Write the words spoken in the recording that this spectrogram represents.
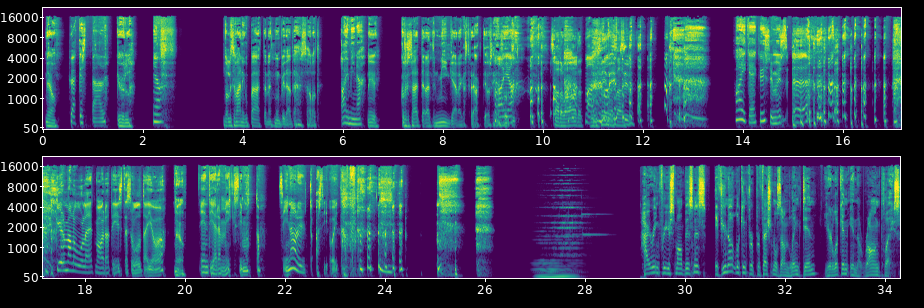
Joo, Hyökkäsit päälle. kyllä. Joo. Mutta oli se vähän niin kuin päättänyt, että mun pitää tehdä se aloite. Ai minä. Niin, koska sä et näyttänyt minkäännäköistä reaktiota siinä. Ai ja. Saada vaan odottaa. Mä- Niin, Vaikea kysymys. Kyllä mä luulen, että mä odotin sitä sulta, joo. Joo. En tiedä miksi, mutta siinä oli nyt asioita. Hiring for your small business? If you're not looking for professionals on LinkedIn, you're looking in the wrong place.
